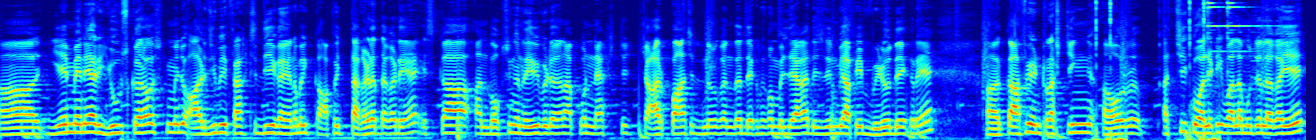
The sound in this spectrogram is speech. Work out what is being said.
ये मैंने यार यूज़ करा उसमें जो आर जी बी इफेक्ट्स दिए गए हैं ना भाई, काफ़ी तगड़े तगड़े हैं। इसका अनबॉक्सिंग रिव्यू वीडियो है ना आपको नेक्स्ट चार पाँच दिनों के अंदर देखने को मिल जाएगा। जिस दिन भी आप ये वीडियो देख रहे हैं काफ़ी इंटरेस्टिंग और अच्छी क्वालिटी वाला मुझे लगा ये।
